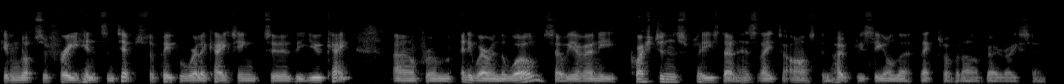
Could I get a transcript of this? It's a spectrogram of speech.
giving lots of free hints and tips for people relocating to the UK uh, from anywhere in the world. So, if you have any questions, please don't hesitate to ask, and hopefully see you on the next webinar very very soon.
